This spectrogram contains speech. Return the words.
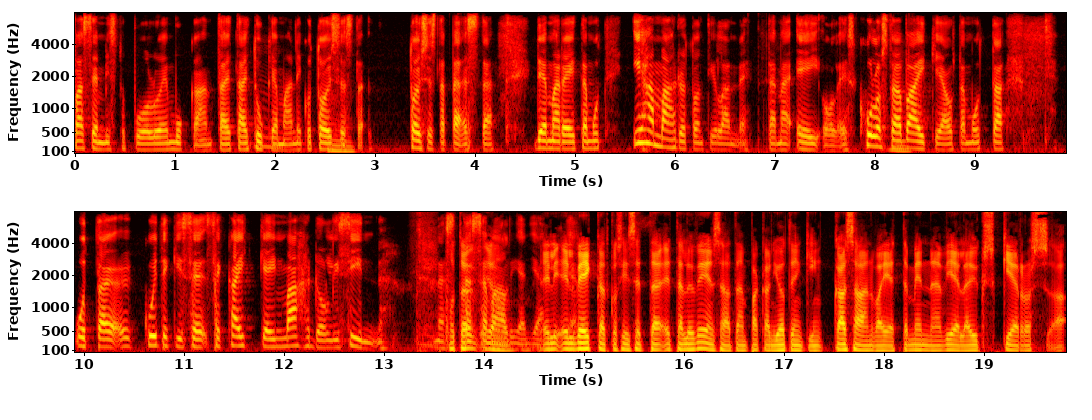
vasemmistopuolueen mukaan tai, tai tukemaan mm. niin toisesta, toisesta päästä demareita, mutta ihan mahdoton tilanne tämä ei ole. Se kuulostaa mm. vaikealta, mutta, mutta kuitenkin se, se kaikkein mahdollisin näistä, Mutta, tässä joo, vaalien jälkeen. Eli, eli veikkaatko siis, että, että Löfven saa tämän pakan jotenkin kasaan vai että mennään vielä yksi kierros ä, ä,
